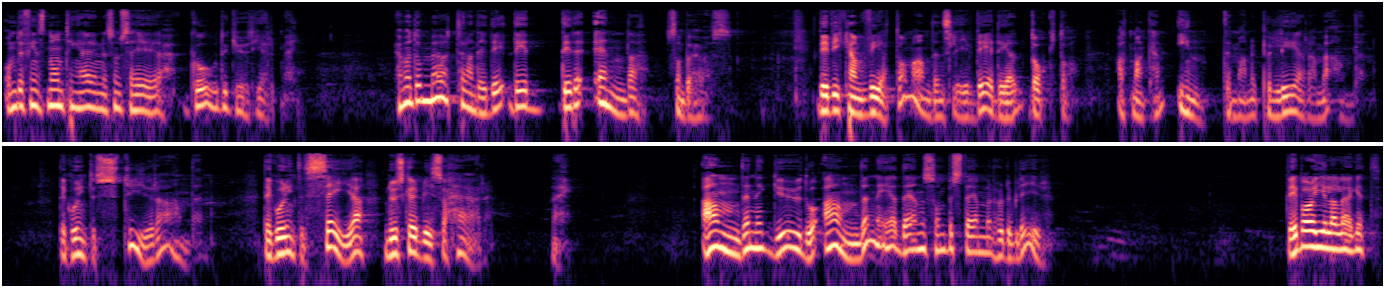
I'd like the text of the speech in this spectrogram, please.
om det finns någonting här inne som säger gode Gud hjälp mig. Ja men då möter han dig, det, det, det är det enda som behövs. Det vi kan veta om andens liv det är det dock då att man kan inte manipulera med anden. Det går inte att styra anden. Det går inte att säga nu ska det bli så här. Nej. Anden är Gud och anden är den som bestämmer hur det blir. Det är bara att gilla läget.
